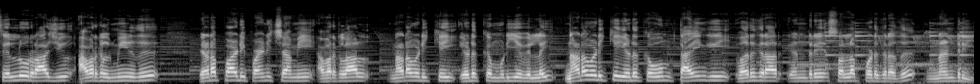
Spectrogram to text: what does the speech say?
செல்லூர் ராஜீவ் அவர்கள் மீது எடப்பாடி பழனிசாமி அவர்களால் நடவடிக்கை எடுக்க முடியவில்லை. நடவடிக்கை எடுக்கவும் தயங்கி வருகிறார் என்றே சொல்லப்படுகிறது. நன்றி.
